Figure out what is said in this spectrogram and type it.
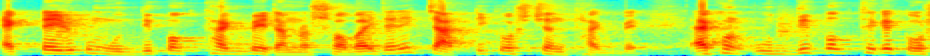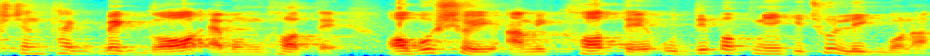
একটা এরকম উদ্দীপক থাকবে, এটা আমরা সবাই জানি, চারটি কোশ্চেন থাকবে। এখন উদ্দীপক থেকে কোশ্চেন থাকবে গ এবং ঘতে অবশ্যই আমি খতে উদ্দীপক নিয়ে কিছু লিখব না।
